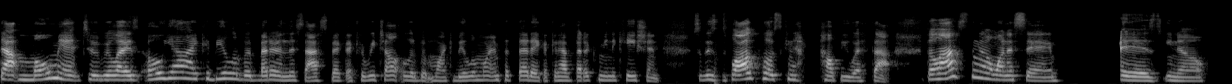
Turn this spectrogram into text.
that moment to realize, oh, yeah, I could be a little bit better in this aspect. I could reach out a little bit more. I could be a little more empathetic. I could have better communication. So these blog posts can help you with that. The last thing I want to say is, you know,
